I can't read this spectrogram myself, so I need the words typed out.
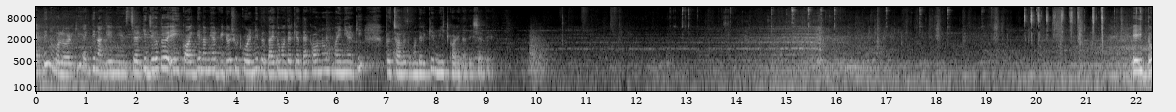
একদিন হলো আর কি, একদিন আগে নিয়ে এসছে আর কি। যেহেতু এই কয়েকদিন আমি আর ভিডিও শ্যুট করিনি, তো তাই তোমাদেরকে দেখানো হয়নি আর কি। তো চলো তোমাদেরকে মিট করে তাদের সাথে। এই তো,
